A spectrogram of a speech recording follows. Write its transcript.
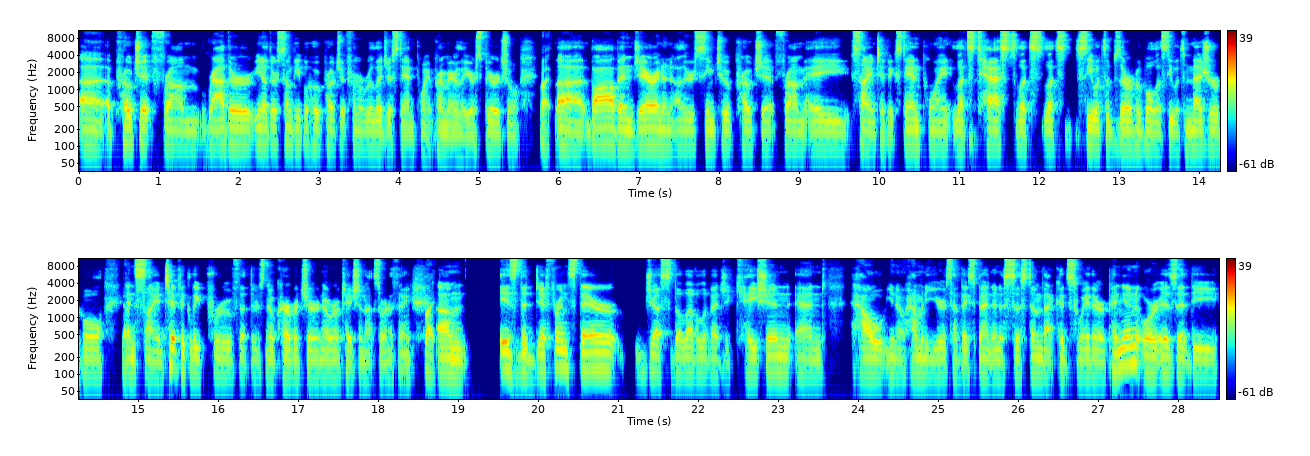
uh, approach it from rather, you know, there's some people who approach it from a religious standpoint primarily or spiritual. Right. Uh, Bob and Jeran and others seem to approach it from a scientific standpoint. Let's test. Let's let's see what's observable. Let's see what's measurable, and scientifically prove that there's no curvature, no rotation, that sort of thing. Right. Um, is the difference there just the level of education and how you know how many years have they spent in a system that could sway their opinion or is it the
